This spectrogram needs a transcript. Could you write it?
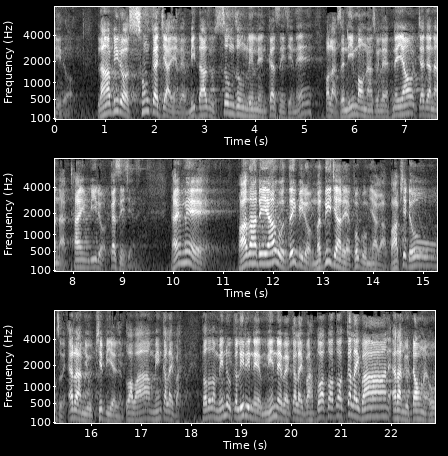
နေတော့လာပြီးတော့ဆုံးကတ်ကြရင်လည်းမိသားစုစုံစုံလင်းလင်းကတ်စေခြင်းနဲ့ဟုတ်လားဇနီးမောင်နှံဆိုရင်လည်းနှစ်ယောက်ကြာကြာနာနာထိုင်ပြီးတော့ကတ်စေခြင်းနဲ့ဒါပေမဲ့ဘာသာတရားကိုသိပြီးတော့မသိကြတဲ့ပုဂ္ဂိုလ်များကဘာဖြစ်တုံးဆိုရင်အဲ့ဒါမျိုးဖြစ်ပြီးရဆိုရင်သွားပါမင်းကတ်လိုက်ပါ သွားသွားမင်းတို့ကလေးတွေနဲ့မင်းနဲ့ပဲကတ်လိုက်ပါသွားသွားသွားကတ်လိုက်ပါနဲ့အဲ့ဒါမျိုးတောင်းတယ်ဟို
